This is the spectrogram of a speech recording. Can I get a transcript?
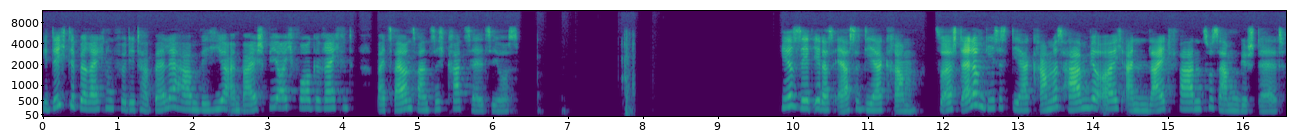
Die Dichteberechnung für die Tabelle haben wir hier ein Beispiel euch vorgerechnet bei 22 Grad Celsius. Hier seht ihr das erste Diagramm. Zur Erstellung dieses Diagrammes haben wir euch einen Leitfaden zusammengestellt.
